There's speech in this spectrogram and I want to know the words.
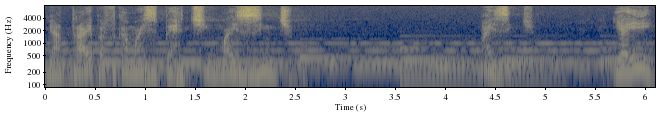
Me atrai para ficar mais pertinho, mais íntimo. Mais íntimo. E aí,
